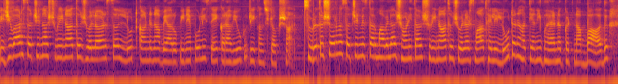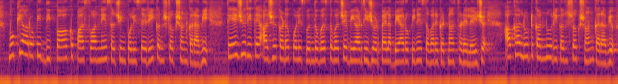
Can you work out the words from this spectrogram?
બીજી વાર સચિનના શ્રીનાથ જ્વેલર્સ લૂંટકાંડના બે આરોપીને પોલીસે કરાવ્યું રિકન્સ્ટ્રક્શન સુરત શહેરના સચિન વિસ્તારમાં આવેલા જાણીતા શ્રીનાથ જ્વેલર્સમાં થયેલી લૂંટ અને હત્યાની ભયાનક ઘટના બાદ મુખ્ય આરોપી દીપક પાસવાનને સચિન પોલીસે રિકન્સ્ટ્રક્શન કરાવી. તે જ રીતે આજે કડક પોલીસ બંદોબસ્ત વચ્ચે બિહારથી ઝડપાયેલા બે આરોપીને સવારે ઘટના સ્થળે લઈ જઈ આખા લૂંટકાંડનું રિકન્સ્ટ્રક્શન કરાવ્યું.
